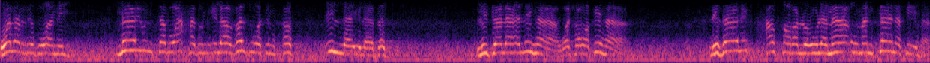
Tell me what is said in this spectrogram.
ولا الرضواني. ما ينسب أحد إلى غزوة خط إلا إلى بدر لجلالها وشرفها. لذلك حصر العلماء من كان فيها.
